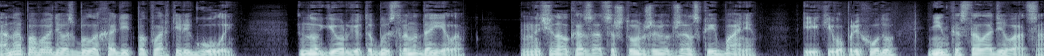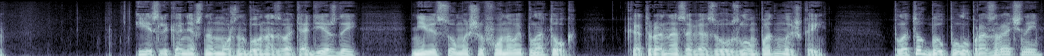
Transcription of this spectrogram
она повадилась было ходить по квартире голой, но Георгию это быстро надоело. Начинал казаться, что он живет в женской бане, и к его приходу Нинка стала одеваться. Если, конечно, можно было назвать одеждой невесомый шифоновый платок, который она завязывала узлом под мышкой. Платок был полупрозрачный,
